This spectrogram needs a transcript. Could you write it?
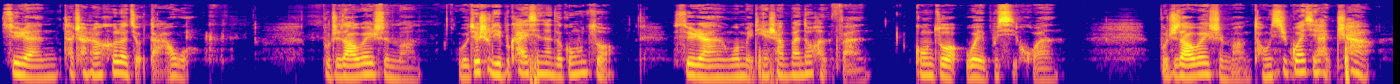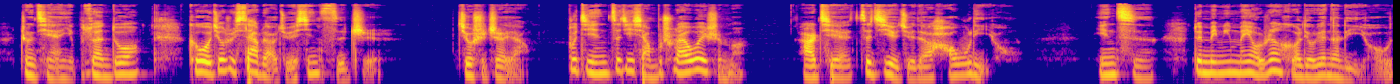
虽然他常常喝了酒打我。不知道为什么，我就是离不开现在的工作。虽然我每天上班都很烦，工作我也不喜欢。不知道为什么，同事关系很差，挣钱也不算多，可我就是下不了决心辞职。就是这样。不仅自己想不出来为什么，而且自己也觉得毫无理由，因此对明明没有任何留恋的理由，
